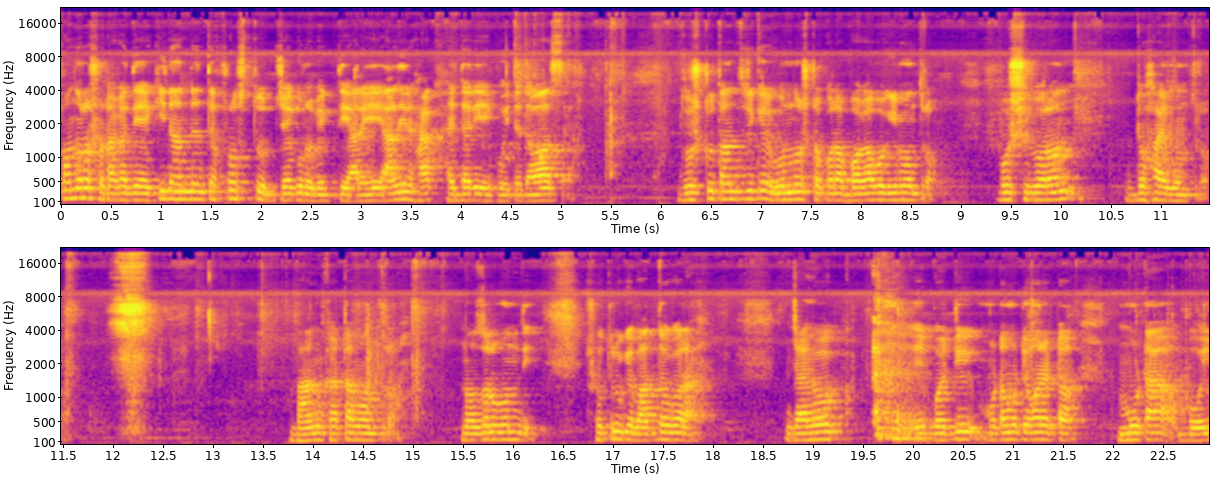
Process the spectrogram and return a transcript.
পনেরোশো টাকা দিয়ে কিনে আনতে প্রস্তুত যে কোনো ব্যক্তি, আর এই আলীর হাক হায়দারি এই বইতে দেওয়া আছে। দুষ্টু তান্ত্রিকের গুণ নষ্ট করা বগাবগি মন্ত্র, বশীকরণ দোহাই মন্ত্র, বান কাটা মন্ত্র, নজরবন্দি, শত্রুকে বাধ্য করা। যাই হোক, এই বইটি মোটামুটি অনেকটা মোটা বই,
